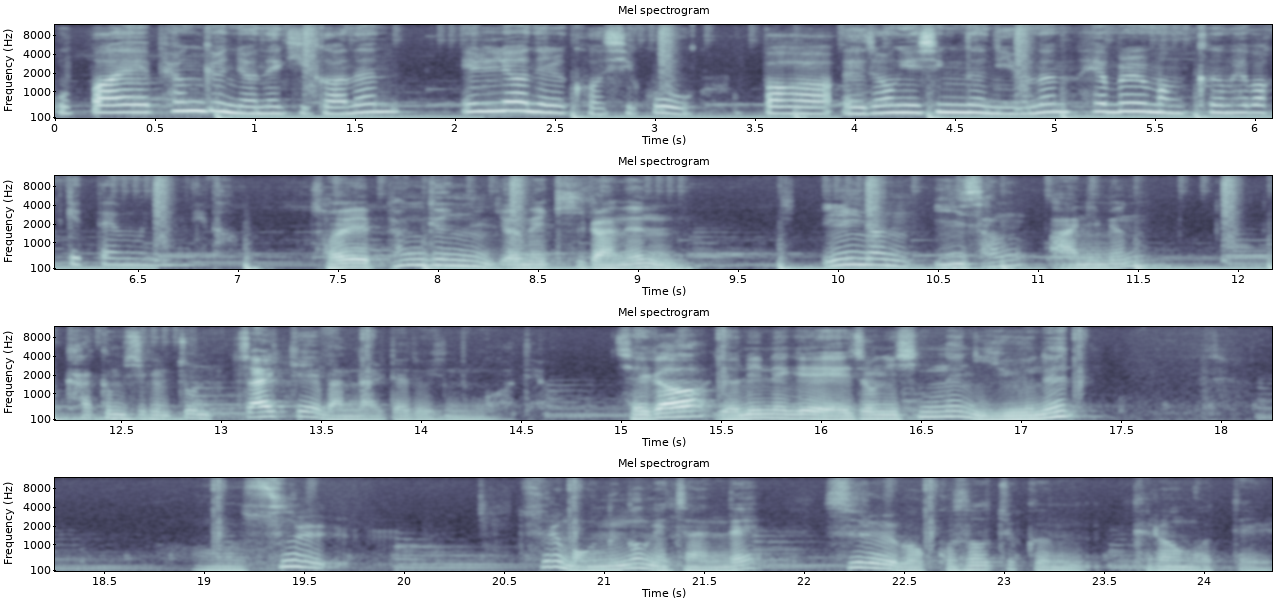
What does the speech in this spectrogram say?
오빠의 평균 연애 기간은 1년일 것이고 오빠가 애정이 식는 이유는 해볼 만큼 해봤기 때문입니다. 저의 평균 연애 기간은 1년 이상 아니면 가끔씩은 좀 짧게 만날 때도 있는 것 같아요. 제가 연인에게 애정이 식는 이유는 어, 술 술을 먹는 건 괜찮은데 술을 먹고서 조금 그런 것들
